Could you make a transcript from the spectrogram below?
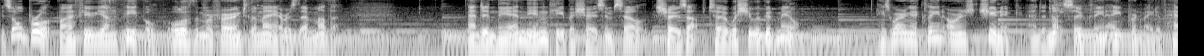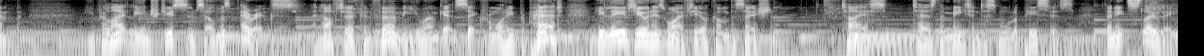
It's all brought by a few young people, all of them referring to the mayor as their mother. And in the end, the innkeeper shows himself shows up to wish you a good meal. He's wearing a clean orange tunic and a not so clean apron made of hemp. He politely introduces himself as Eryx, and after confirming you won't get sick from what he prepared, he leaves you and his wife to your conversation. Thais tears the meat into smaller pieces, then eats slowly,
